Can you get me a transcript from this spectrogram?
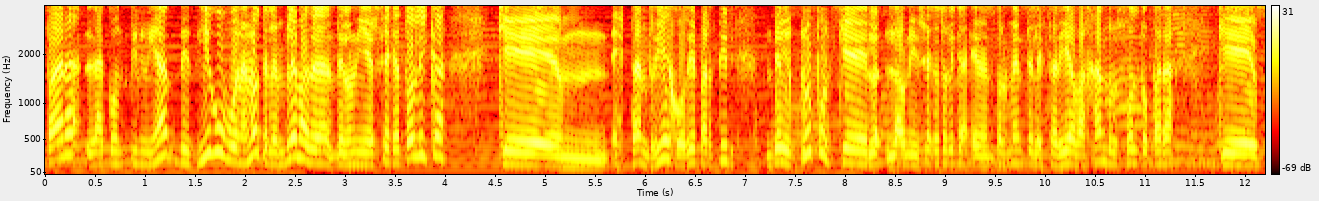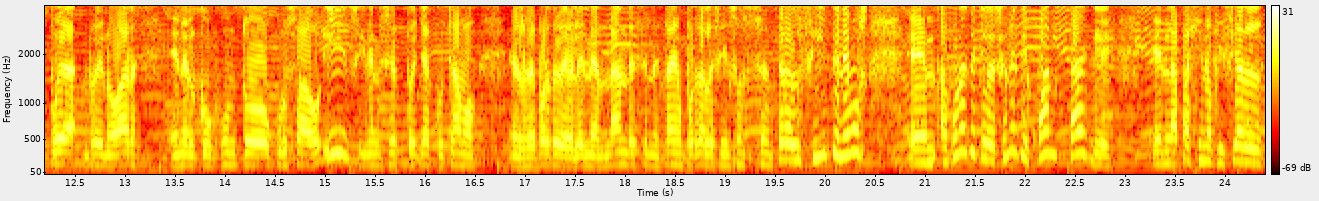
para la continuidad de Diego Buenanote, el emblema de, la Universidad Católica, que mm, está en riesgo de partir del club porque la Universidad Católica eventualmente le estaría bajando el sueldo para que pueda renovar en el conjunto cruzado. Y si bien es cierto, ya escuchamos el reporte de Belén Hernández en Estadio Portales Edición Central, sí tenemos em, algunas declaraciones de Juan Tagle en la página oficial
